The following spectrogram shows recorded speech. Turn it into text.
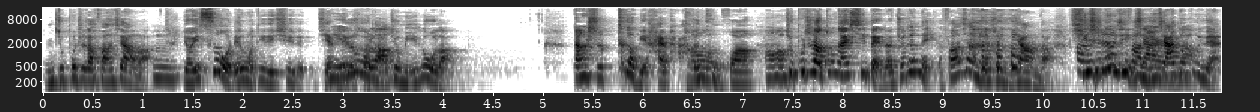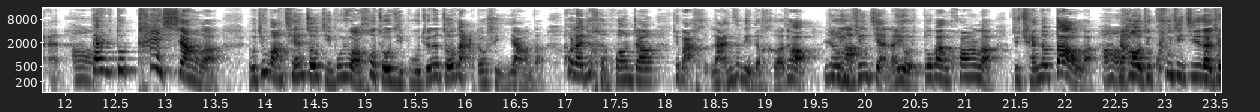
你就不知道方向了。嗯，有一次我领我弟弟去捡那个核桃，迷就迷路了。当时特别害怕，很恐慌，就不知道东南西北了，觉得哪个方向都是一样的。其实那个地方离家都不远，但是都太像了。我就往前走几步，又往后走几步，我觉得走哪儿都是一样的。后来就很慌张，就把篮子里的核桃就已经捡了有多半筐了，就全都倒了。然后我就哭唧唧的就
